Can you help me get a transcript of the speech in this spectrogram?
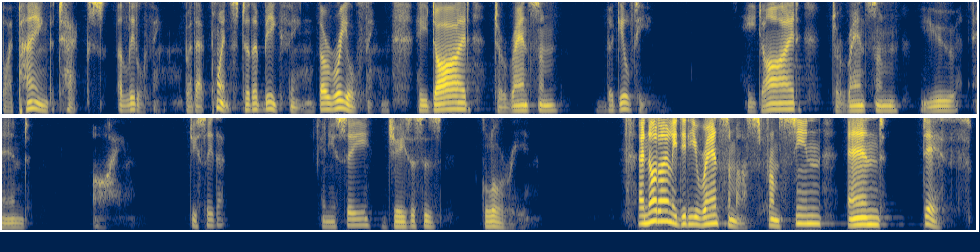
by paying the tax, a little thing, but that points to the big thing, the real thing. He died to ransom the guilty. He died to ransom you and I. Do you see that? Can you see Jesus' glory? And not only did he ransom us from sin and death,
